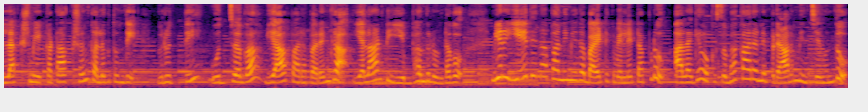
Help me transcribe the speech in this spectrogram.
లక్ష్మీ కటాక్షం కలుగుతుంది. వృత్తి ఉద్యోగ వ్యాపార పరంగా ఎలాంటి ఇబ్బందులు ఉండవు. మీరు ఏదైనా పని మీద బయటకు వెళ్ళేటప్పుడు అలాగే ఒక శుభకార్యాన్ని ప్రారంభించే ముందు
